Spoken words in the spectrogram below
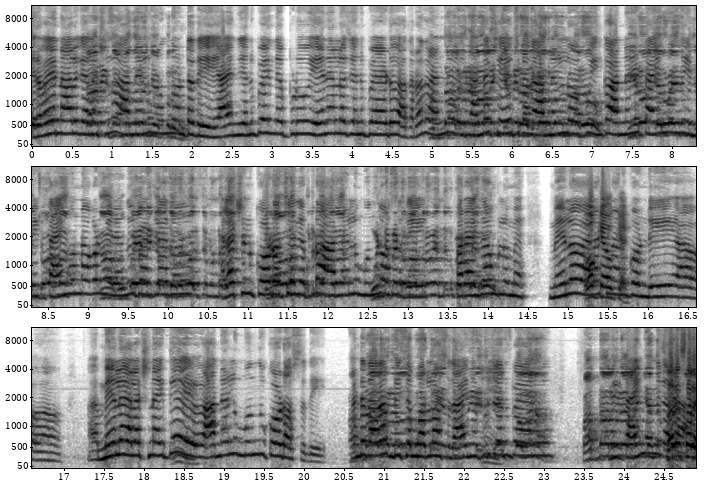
ఇరవై నాలుగు ఎలక్షన్ ఆరు సమాధానం నెలల ముందు. ఉంటది ఆయన చనిపోయింది ఎప్పుడు? ఏ నెలలో చనిపోయాడు? ఆ తర్వాత కండక్ట్ చేయొచ్చు కదా ఆరు అధికారంలో నెలల. ఇంకా ఆరు నెలలు టైం ఉంది. మీకు టైం ఉన్నా కూడా ఆ, మీరు ఎందుకు పెట్టలేదు? ఎలక్షన్ కోడ్ వచ్చేది ఎప్పుడు? ఆరు నెలలు ముందు వస్తుంది. ఫర్? ఎగ్జాంపుల్ మేలో ఎలక్షన్. అనుకోండి ఆ, ఆ, మేలో ఎలక్షన్ అయితే ఆరు నెలలు ముందు కోడ్ వస్తుంది. అంటే దాదాపు డిసెంబర్లో వస్తుంది. ఆయన ఎప్పుడు చనిపోయారు సరే కదా. సరే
